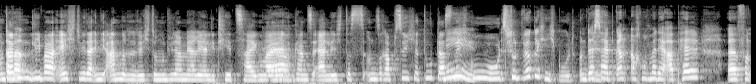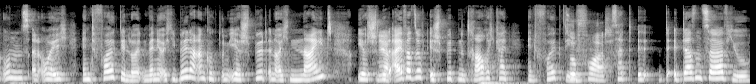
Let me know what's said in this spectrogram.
Und dann Aber- lieber echt wieder in die andere Richtung und wieder mehr Realität zeigen, weil Ja. ganz ehrlich, das unserer Psyche tut das Nee, nicht gut. Es tut wirklich nicht gut. Und deshalb ganz auch nochmal der Appell äh, von uns an euch, entfolgt den Leuten. Wenn ihr euch die Bilder anguckt und ihr spürt in euch Neid, ihr spürt Ja. Eifersucht, ihr spürt eine Traurigkeit, entfolgt denen. Sofort. Es hat, it, it doesn't serve you.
